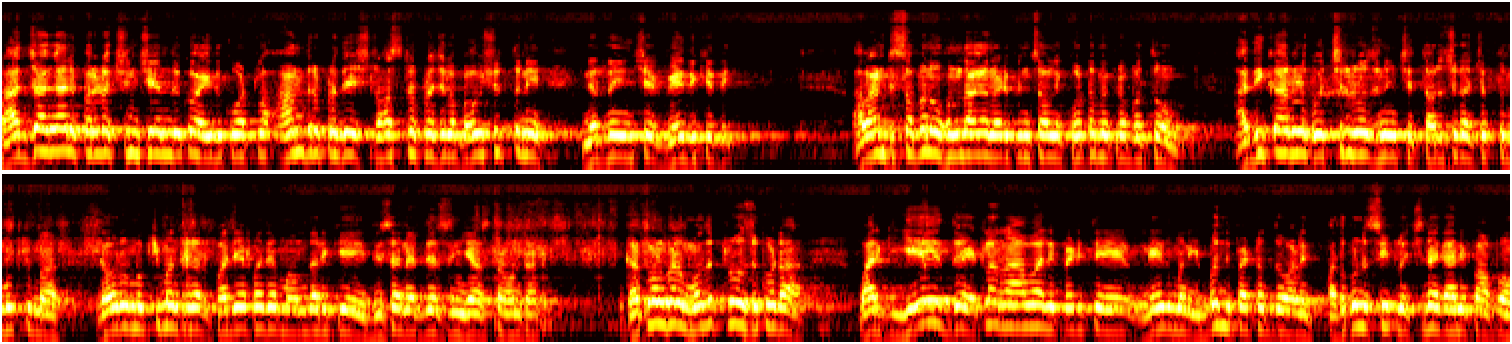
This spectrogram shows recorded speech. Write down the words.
రాజ్యాంగాన్ని పరిరక్షించేందుకు ఐదు కోట్ల ఆంధ్రప్రదేశ్ రాష్ట్ర ప్రజల భవిష్యత్తుని నిర్ణయించే వేదిక ఇది అలాంటి సభను హుందాగా నడిపించాలని కూటమి ప్రభుత్వం అధికారులకు వచ్చిన రోజు నుంచి తరచుగా చెప్తూ ముఖ్య గౌరవ ముఖ్యమంత్రి గారు పదే పదే మా అందరికీ దిశానిర్దేశం చేస్తూ ఉంటారు. గతంలో కూడా మొదటి రోజు కూడా వారికి ఏ ఎట్లా రావాలి పెడితే లేదు మనం ఇబ్బంది పెట్టొద్దు వాళ్ళకి పదకొండు సీట్లు వచ్చినా కానీ పాపం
